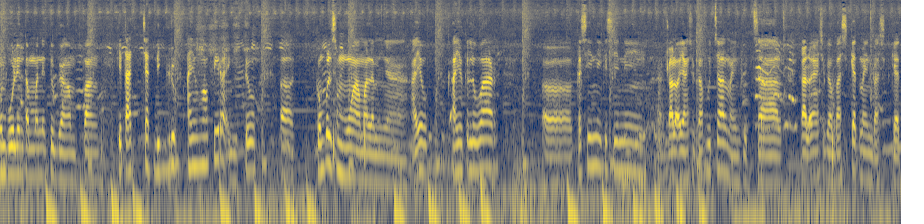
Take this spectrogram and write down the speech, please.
ngumpulin temen itu gampang. Kita chat di grup ayo ngopi rak gitu. Uh, kumpul semua malamnya. Ayo ayo keluar uh, ke sini ke sini. Kalau yang suka futsal main futsal. Kalau yang suka basket main basket.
